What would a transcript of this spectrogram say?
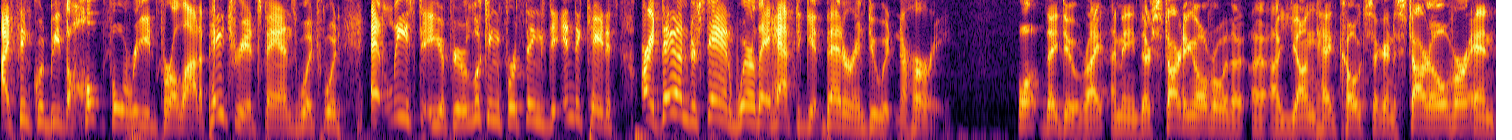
I think would be the hopeful read for a lot of Patriots fans, which would at least, if you're looking for things to indicate it's all right, they understand where they have to get better and do it in a hurry. Well, they do, right? I mean, they're starting over with a, a, young head coach. They're going to start over and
